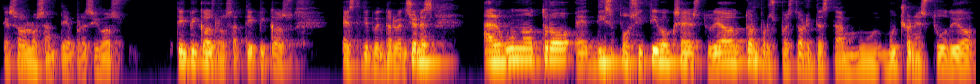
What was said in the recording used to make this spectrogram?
que son los antidepresivos típicos, los atípicos, este tipo de intervenciones. ¿Algún otro eh, dispositivo que se haya estudiado, doctor? Por supuesto, ahorita está mucho en estudio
